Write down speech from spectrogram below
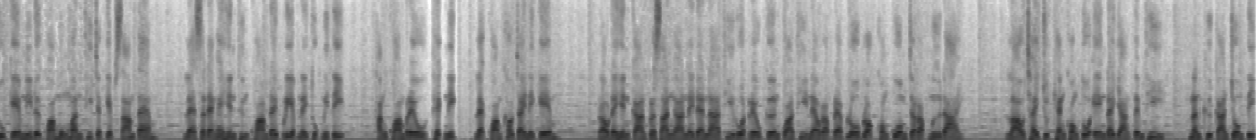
สู่เกมนี้ด้วยความมุ่งมั่นที่จะเก็บ 3 แต้ม และแสดงให้เห็นถึงความได้เปรียบในทุกมิติ ทั้งความเร็ว เทคนิค และความเข้าใจในเกม เราได้เห็นการประสานงานในแดนหน้าที่รวดเร็วเกินกว่าที่แนวรับแบบโลบล็อกของกวมจะรับมือได้ลาวใช้จุดแข็งของตัวเองได้อย่างเต็มที่ นั่นคือการโจมตี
